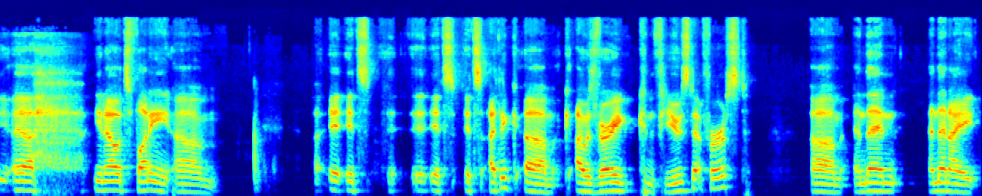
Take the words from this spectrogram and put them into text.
Yeah, you know, it's funny. Um, it, it's it, it's it's. I think um, I was very confused at first, um, and then and then I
